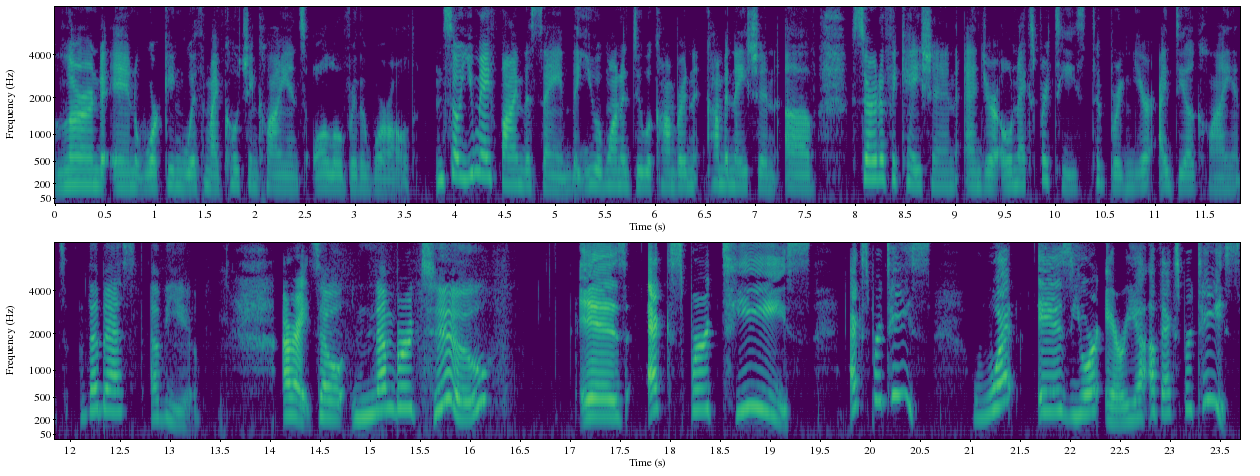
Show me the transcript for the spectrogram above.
learned in working with my coaching clients all over the world. And so you may find the same that you would want to do a combination of certification and your own expertise to bring your ideal clients the best of you. All right, so number two is expertise. Expertise. What is your area of expertise?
